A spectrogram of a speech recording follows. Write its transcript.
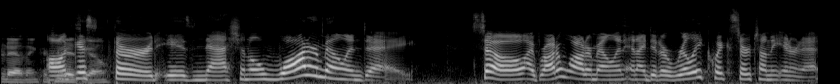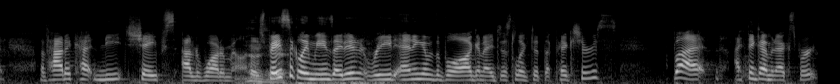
Today, I think, or two days August ago. 3rd is National Watermelon Day. So I brought a watermelon and I did a really quick search on the internet of how to cut neat shapes out of watermelon, Oh, which dear. basically means I didn't read any of the blog and I just looked at the pictures. But I think I'm an expert.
